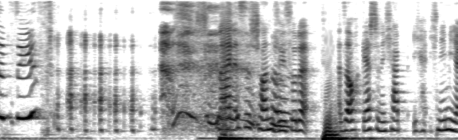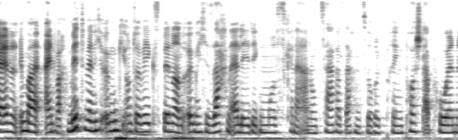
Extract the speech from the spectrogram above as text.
sind süß. Nein, es ist schon süß, oder? Also auch gestern, ich habe, ich, ich nehme ihn ja immer einfach mit, wenn ich irgendwie unterwegs bin und irgendwelche Sachen erledigen muss, keine Ahnung, Zara-Sachen zurückbringen, Post abholen.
